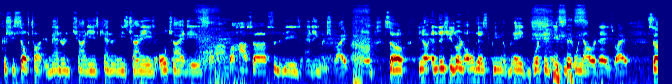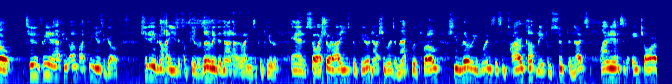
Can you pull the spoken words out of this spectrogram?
Because she's self-taught in Mandarin Chinese, Cantonese Chinese, Old Chinese, um, Bahasa, Sundanese, and English, right? Um, so, you know, and then she learned all this being a maid, working 18, 20 hour days, right? So two, three and a half years, about three years ago, she didn't even know how to use a computer. Literally did not know how to use a computer. And so I showed her how to use a computer. Now she runs a MacBook Pro. She literally runs this entire company from soup to nuts, finances, HR,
